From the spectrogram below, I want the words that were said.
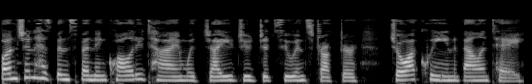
Bündchen has been spending quality time with Jai Jiu-Jitsu instructor Joaquin Valente.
